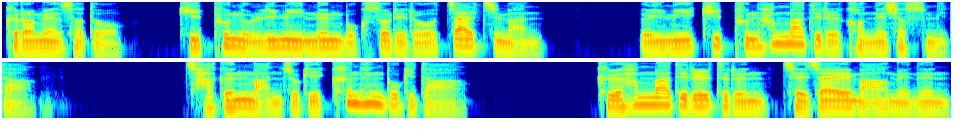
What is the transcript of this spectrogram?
그러면서도 깊은 울림이 있는 목소리로 짧지만 의미 깊은 한마디를 건네셨습니다. 작은 만족이 큰 행복이다. 그 한마디를 들은 제자의 마음에는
